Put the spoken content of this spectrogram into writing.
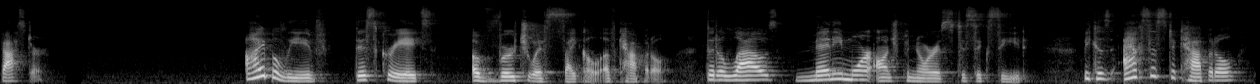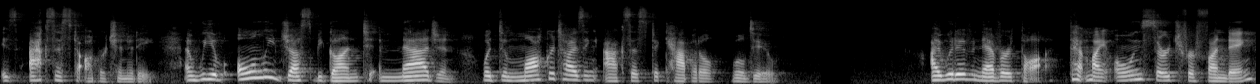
faster. I believe this creates a virtuous cycle of capital that allows many more entrepreneurs to succeed. Because access to capital is access to opportunity. And we have only just begun to imagine what democratizing access to capital will do. I would have never thought that my own search for funding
